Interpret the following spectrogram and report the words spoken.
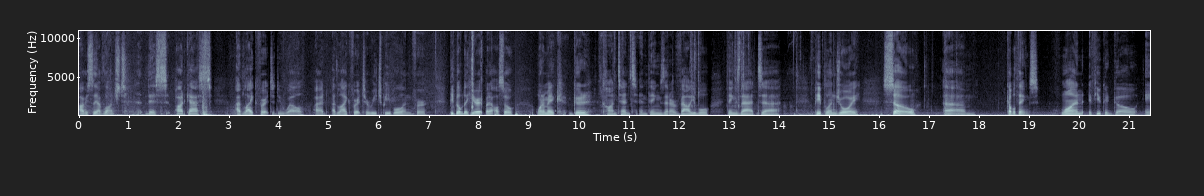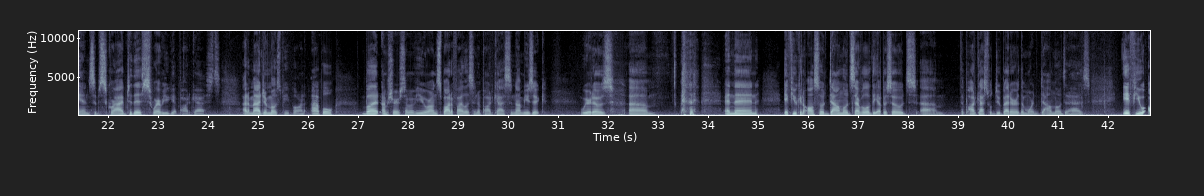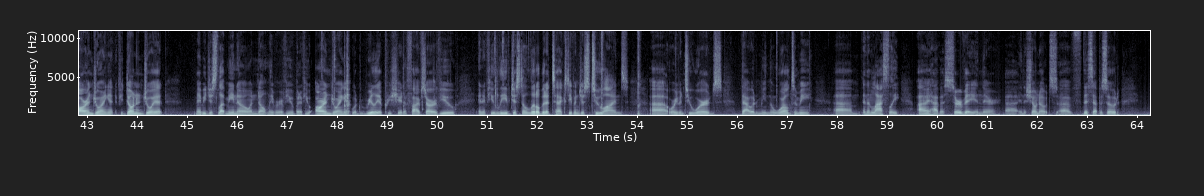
obviously, I've launched this podcast I'd like for it to do well. I'd I'd like for it to reach people and for people to hear it, but I also want to make good content and things that are valuable, things that uh, people enjoy. So, a um, couple things. One, if you could go and subscribe to this wherever you get podcasts. I'd imagine most people are on Apple, but I'm sure some of you are on Spotify listening to podcasts and not music. Weirdos. Um, and then if you can also download several of the episodes, um, the podcast will do better the more downloads it has. If you are enjoying it, if you don't enjoy it, maybe just let me know and don't leave a review. But if you are enjoying it, would really appreciate a five star review. And if you leave just a little bit of text, even just two lines uh, or even two words, that would mean the world to me. Um, and then lastly, I have a survey in there uh, in the show notes of this episode.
